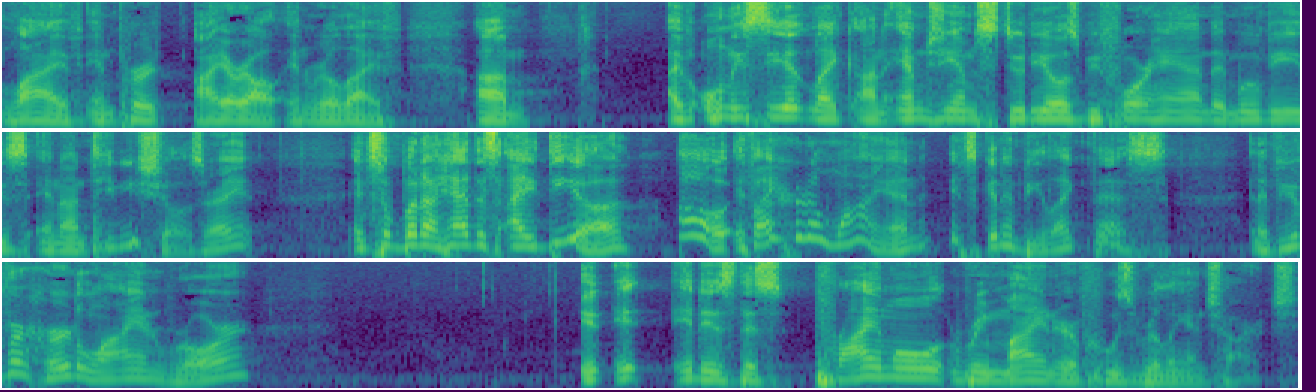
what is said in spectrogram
live in per, IRL in real life. Um, I've only seen it like on MGM studios beforehand and movies and on TV shows, right? And so, but I had this idea oh, if I heard a lion, it's going to be like this. And if you ever heard a lion roar, it, it, it is this primal reminder of who's really in charge.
